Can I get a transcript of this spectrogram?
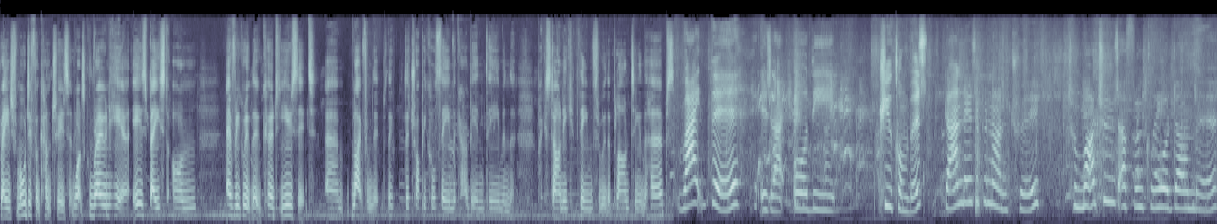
range from all different countries. And what's grown here is based on every group that could use it, um, like from the, the, the, tropical theme, the Caribbean theme, and the Pakistani theme through the planting and the herbs. Right there is like all the cucumbers. Down there's a banana tree. Tomatoes, I think, are all down there.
